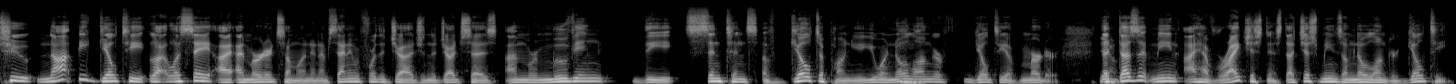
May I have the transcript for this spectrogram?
to not be guilty. Let's say I, I murdered someone and I'm standing before the judge, and the judge says, "I'm removing." The sentence of guilt upon you, you are no Mhm. longer guilty of murder. That Yeah. doesn't mean I have righteousness. That just means I'm no longer guilty.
